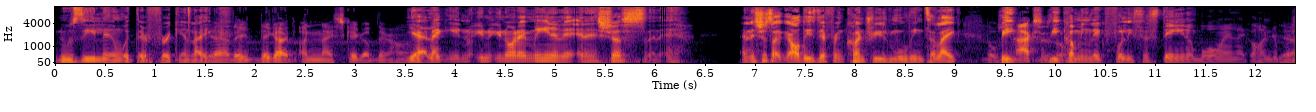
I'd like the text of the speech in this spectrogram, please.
New Zealand with their freaking like yeah, they they got a nice gig up there, huh? Yeah, like you know, you know, you know what I mean, and it, and it's just and, and it's just like all these different countries moving to like those be, taxes. though. becoming like fully sustainable and like 100% Yeah.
